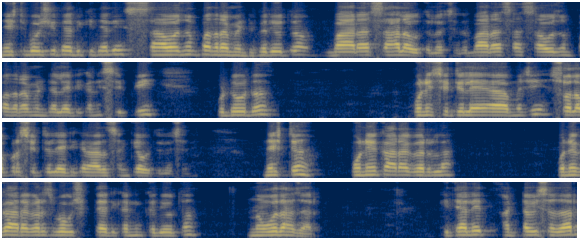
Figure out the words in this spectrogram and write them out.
नेक्स्ट बघू शकता किती आले? सहा वाजून पंधरा मिनिट. कधी होतं? बारा सहाला होतं लक्षात. बारा सहा सहा वाजून पंधरा मिनिटाला या ठिकाणी सीपी कुठं होतं? पुणे सिटीला म्हणजे सोलापूर सिटीला या ठिकाणी आरसंख्या होती लक्षात. नेक्स्ट पुणे कारागरला. पुणे कारागरच बघू शकता या ठिकाणी कधी होतं. नव्वद हजार. किती आलेत? अठ्ठावीस हजार.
